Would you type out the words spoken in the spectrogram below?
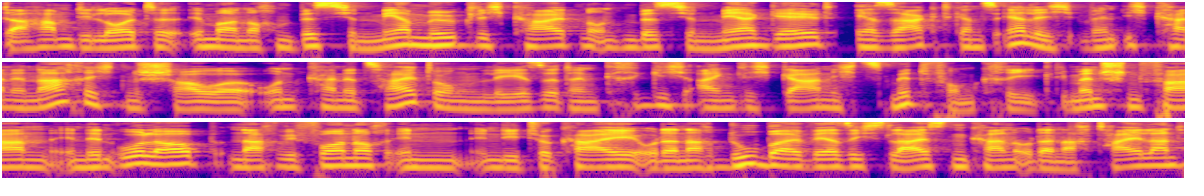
da haben die Leute immer noch ein bisschen mehr Möglichkeiten und ein bisschen mehr Geld. Er sagt ganz ehrlich, wenn ich keine Nachrichten schaue und keine Zeitungen lese, dann kriege ich eigentlich gar nichts mit vom Krieg. Die Menschen fahren in den Urlaub, nach wie vor noch in, in die Türkei oder nach Dubai, wer sich's leisten kann, oder nach Thailand.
